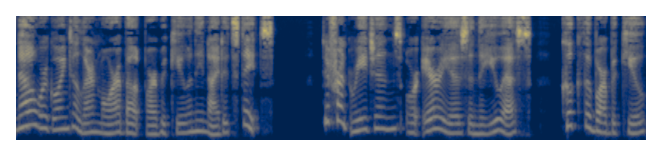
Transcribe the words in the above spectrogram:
Now we're going to learn more about barbecue in the United States. Different regions or areas in the U.S. cook the barbecue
